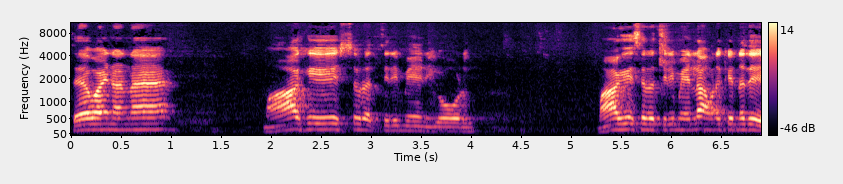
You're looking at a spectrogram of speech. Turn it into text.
தேவாய்னா என்ன? மாகேஸ்வர திருமேனியோடு. மாகேஸ்வர திருமேனிலாம் அவனுக்கு என்னது?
